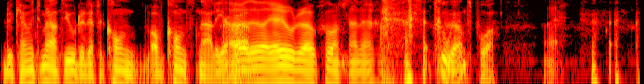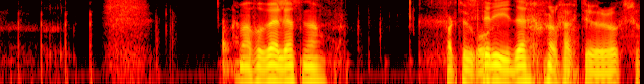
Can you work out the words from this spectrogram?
Du kan väl inte mena att du gjorde det för kon- av konstnärliga Ja, skäl? var, jag gjorde det av konstnärliga skäl. det tror jag inte på. Man får välja sina Fakturor. strider och fakturor också.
